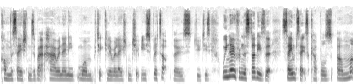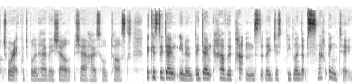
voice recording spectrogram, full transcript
conversations about how in any one particular relationship you split up those duties. We know from the studies that same-sex couples are much more equitable in how they share share household tasks because they don't you know they don't have the patterns that they just people end up snapping to.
